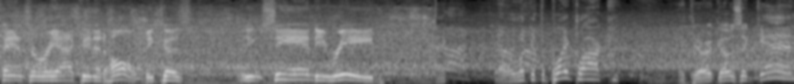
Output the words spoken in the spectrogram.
Fans are reacting at home because you can see Andy Reid. Gotta look at the play clock. And there it goes again.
